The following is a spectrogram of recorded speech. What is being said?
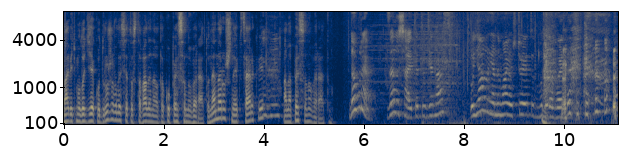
Навіть молоді, як одружувалися, то ставали на таку писану верету. Не на рушник в церкві, а на писану верету. Добре, залишайте тоді нас. Уявлення не маю, що я тут буду робити.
